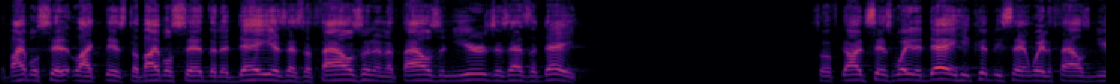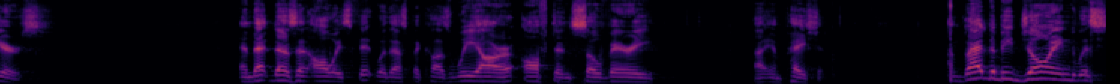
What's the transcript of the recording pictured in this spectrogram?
The Bible said it like this The Bible said that a day is as a thousand, and a thousand years is as a day. So if God says wait a day, He could be saying wait a thousand years. And that doesn't always fit with us because we are often so very uh, impatient. I'm glad to be joined, with,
